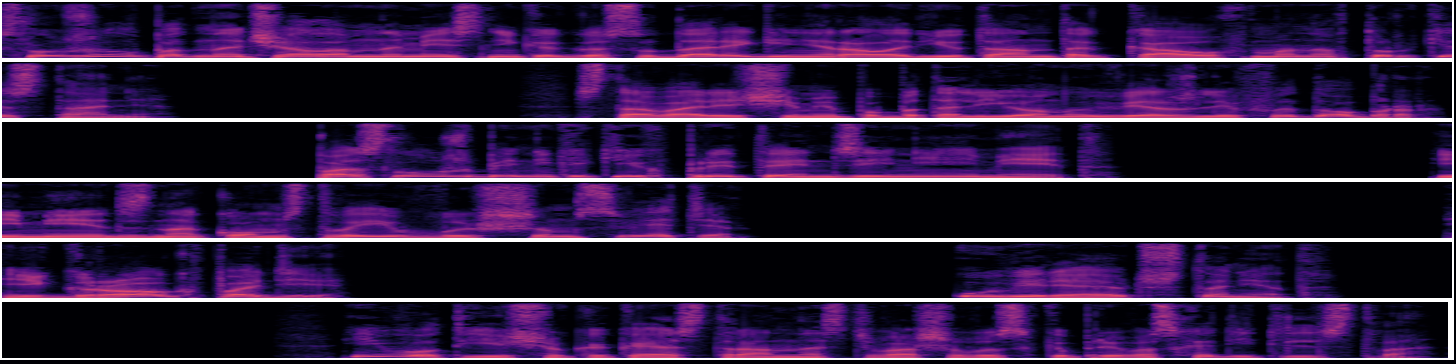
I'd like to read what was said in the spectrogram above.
Служил под началом наместника государя генерал-адъютанта Кауфмана в Туркестане. С товарищами по батальону вежлив и добр. По службе никаких претензий не имеет. Имеет знакомство и в высшем свете. Игрок, поди. Уверяют, что нет. И вот еще какая странность, ваше высокопревосходительство.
